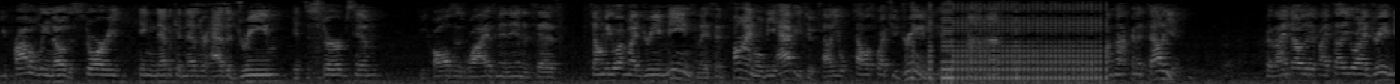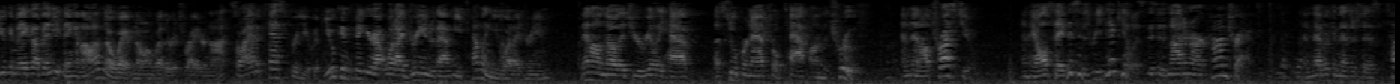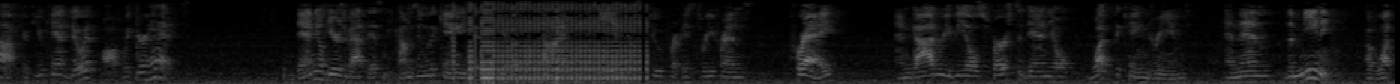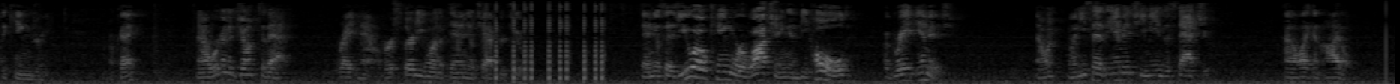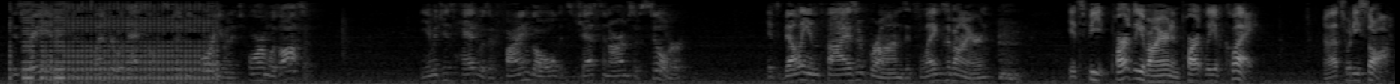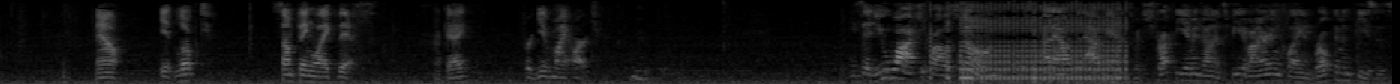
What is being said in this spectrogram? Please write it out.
you probably know the story. King Nebuchadnezzar has a dream. It disturbs him. He calls his wise men in and says, Tell me what my dream means. And they said, Fine, we'll be happy to. Tell you tell us what you dreamed. Said, I'm not going to tell you. Because I know that if I tell you what I dreamed, you can make up anything, and I'll have no way of knowing whether it's right or not. So I have a test for you. If you can figure out what I dreamed without me telling you what I dreamed, then I'll know that you really have a supernatural tap on the truth. And then I'll trust you. And they all say, This is ridiculous. This is not in our contract. And Nebuchadnezzar says, Tough. If you can't do it, off with your heads. Daniel hears about this and he comes into the king and he says, Give us some time. And he and his two his three friends pray, and God reveals first to Daniel what the king dreamed, and then the meaning of what the king dreamed. Okay? Now we're going to jump to that right now. Verse 31 of Daniel chapter 2. Daniel says, You, O king, were watching, and behold, a great image. Now, when, he says image, he means a statue, kind of like an idol. This great image, whose splendor was excellent, stood before you, and its form was awesome. The image's head was of fine gold, its chest and arms of silver, its belly and thighs of bronze, its legs of iron, its feet partly of iron and partly of clay. Now that's what he saw. Now, it looked something like this. Okay? Forgive my art. He said, You watched while a stone was cut out without hands, which struck the image on its feet of iron and clay and broke them in pieces.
